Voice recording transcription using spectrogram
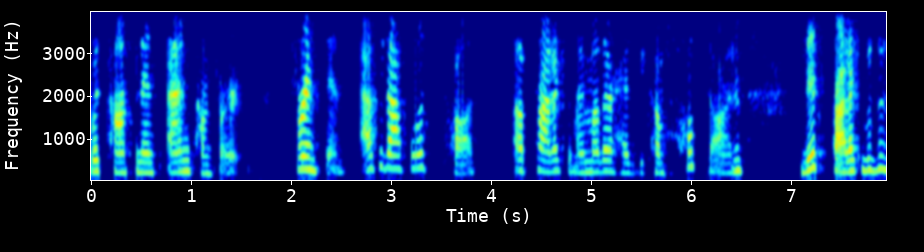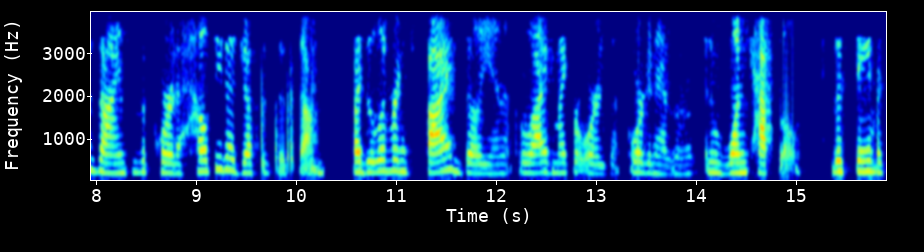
with confidence and comfort. For instance, Acidophilus Plus, a product that my mother has become hooked on, this product was designed to support a healthy digestive system by delivering 5 billion live microorganisms in one capsule, the same as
